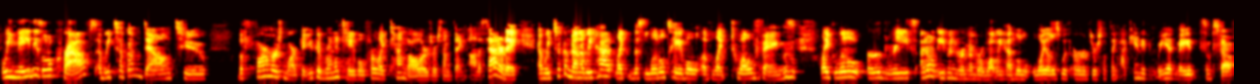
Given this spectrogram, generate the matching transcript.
And we made these little crafts and we took them down to the farmer's market. You could rent a table for like $10 or something on a Saturday. And we took them down there. We had like this little table of like 12 things, like little herb wreaths. I don't even remember what we had, little oils with herbs or something. I can't even, we had made some stuff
